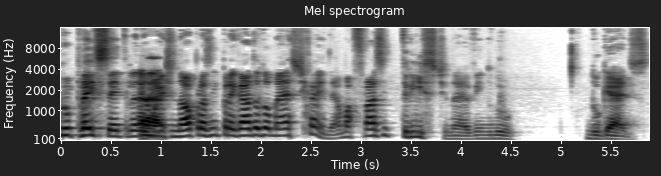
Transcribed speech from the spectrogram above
o Play Center ali é. na marginal para as empregadas domésticas ainda. É uma frase triste, né? Vindo do, do Guedes.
